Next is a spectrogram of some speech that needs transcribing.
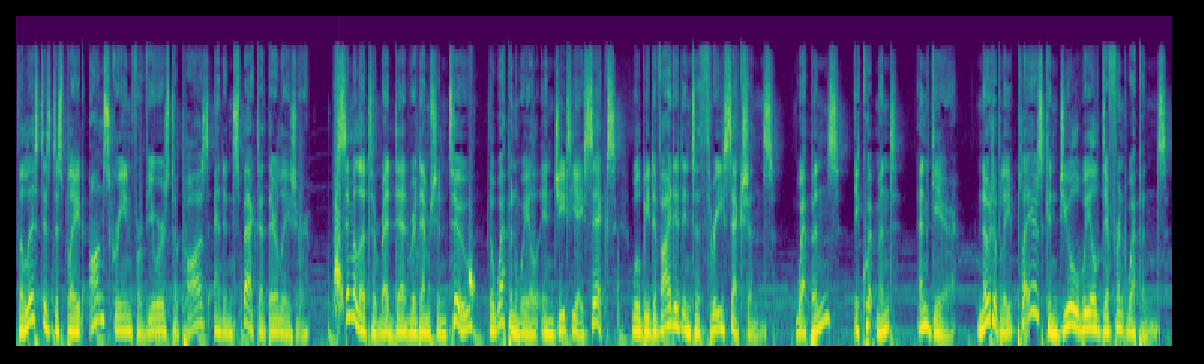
The list is displayed on screen for viewers to pause and inspect at their leisure. Similar to Red Dead Redemption 2, the weapon wheel in GTA 6 will be divided into three sections – weapons, equipment, and gear. Notably, players can dual-wield different weapons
